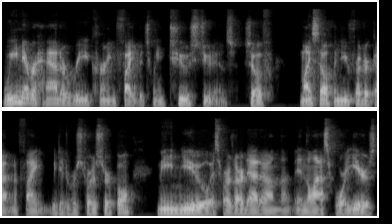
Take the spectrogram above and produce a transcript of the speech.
we never had a recurring fight between two students. So if myself and you, Frederick, got in a fight, we did a restorative circle. Me and you, as far as our data on the in the last four years,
